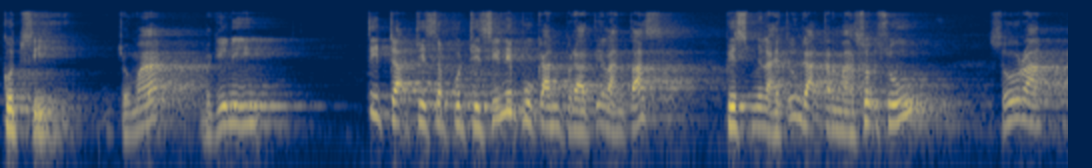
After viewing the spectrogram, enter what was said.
qudsi. Cuma begini, tidak disebut di sini bukan berarti lantas bismillah itu enggak termasuk su, surat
